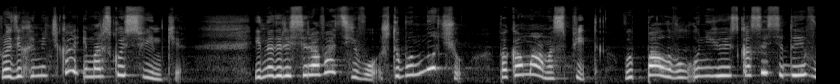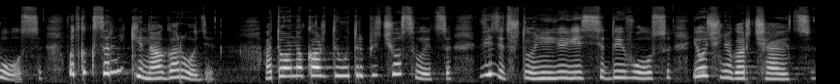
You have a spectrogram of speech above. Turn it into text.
вроде хомячка и морской свинки, и надрессировать его, чтобы он ночью, пока мама спит, выпалывал у нее из косы седые волосы, вот как сорняки на огороде. А то она каждое утро причесывается, видит, что у нее есть седые волосы, и очень огорчается.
